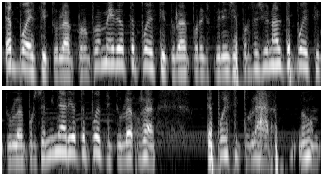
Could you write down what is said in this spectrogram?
Te puedes titular por promedio, te puedes titular por experiencia profesional, te puedes titular por seminario, te puedes titular, o sea, te puedes titular, ¿no?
